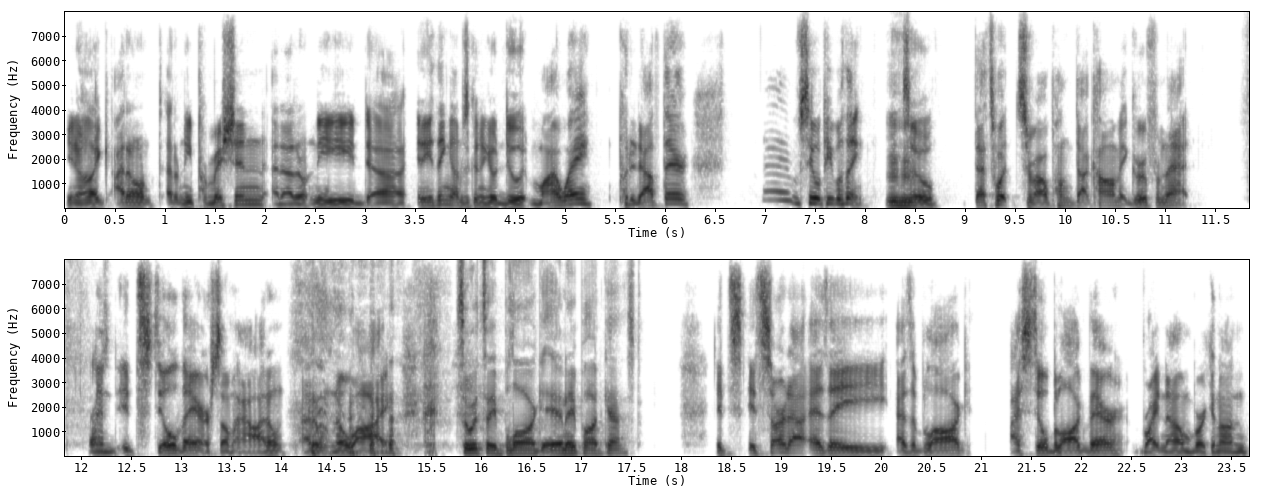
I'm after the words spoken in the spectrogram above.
you know, like I don't I don't need permission and I don't need uh, anything. I'm just going to go do it my way, put it out there, and see what people think. Mm-hmm. So that's what survivalpunk.com. It grew from that and it's still there somehow. I don't I don't know why. so it's a blog and a podcast. It's it started out as a as a blog. I still blog there. Right now I'm working on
